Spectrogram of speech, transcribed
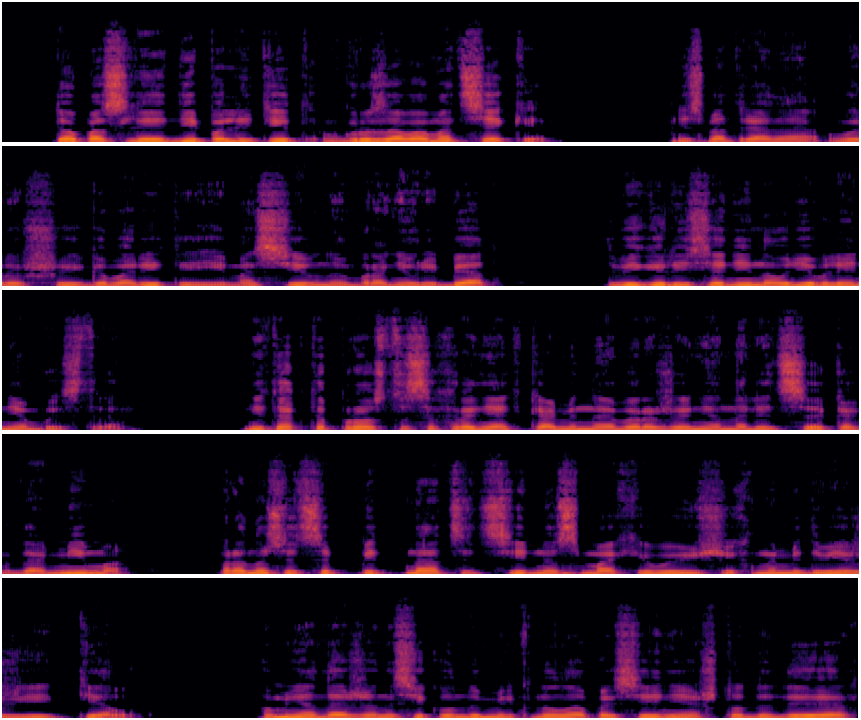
— кто последний полетит в грузовом отсеке. Несмотря на выросшие габариты и массивную броню ребят, двигались они на удивление быстро. Не так-то просто сохранять каменное выражение на лице, когда мимо проносится пятнадцать сильно смахивающих на медвежьи тел. У меня даже на секунду мелькнуло опасение, что ДДР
